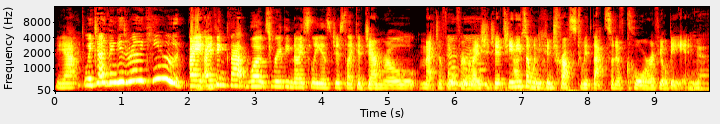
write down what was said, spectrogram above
Yeah. which I think is really cute. I, I think that works really nicely as just like a general metaphor for mm-hmm. relationships. You need someone you can trust with that sort of core of your being. Yeah.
